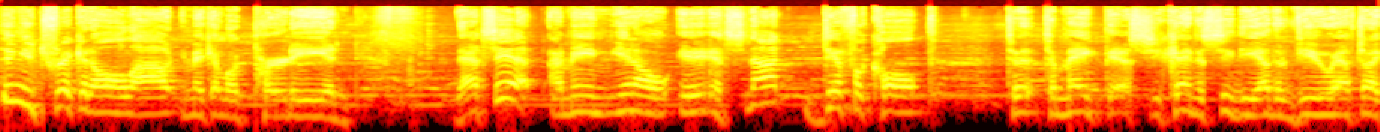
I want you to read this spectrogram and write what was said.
then you trick it all out you make it look pretty and that's it. I mean you know it's not difficult to, to make this. You kind of see the other view after I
